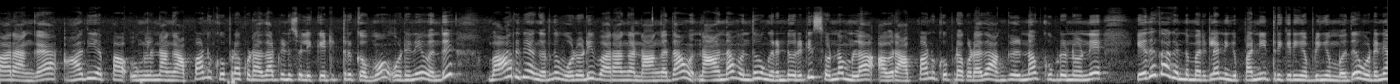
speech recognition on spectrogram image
வராங்க. ஆதி அப்பா உங்களை நாங்கள் அப்பான்னு கூப்பிடக்கூடாது? அப்படின்னு சொல்லி கேட்டுட்டு இருக்கவும் உடனே வந்து பாரதி அங்கேருந்து ஓடோடி வராங்க. நாங்கள் தான் நான் தான் வந்து உங்கள் ரெண்டு வாட்டி சொன்னோம்ல அவர் அப்பான்னு கூப்பிடக்கூடாது அங்கிள் தான் கூப்பிடணும்னு. எதுக்காக இந்த மாதிரிலாம் நீங்கள் பண்ணிட்டு இருக்கிறீங்க அப்படிங்கும்போது உடனே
